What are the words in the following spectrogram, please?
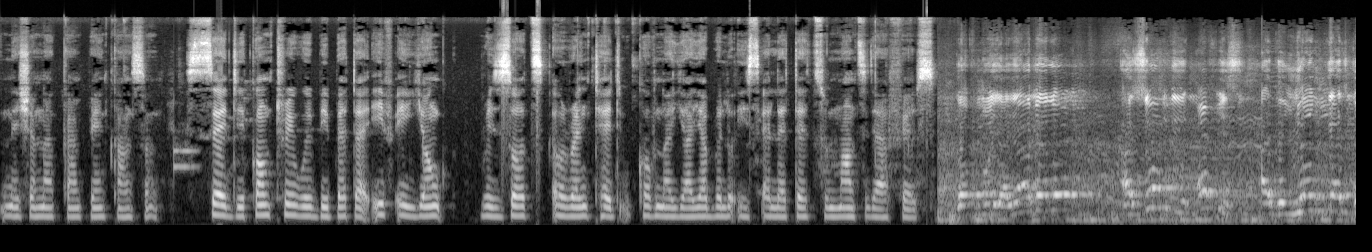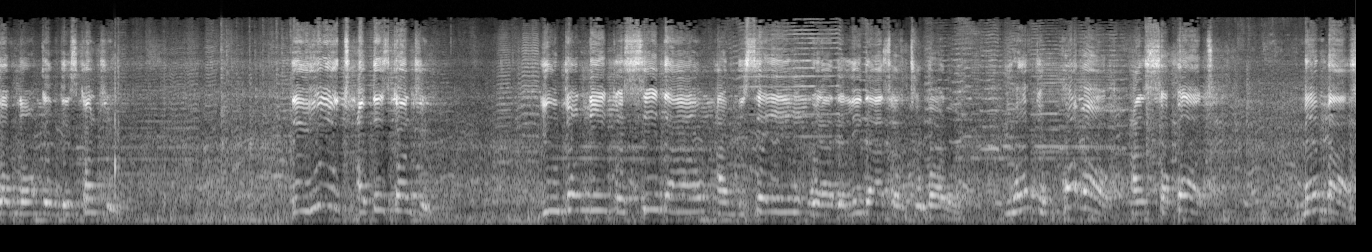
National Campaign Council, said the country will be better if a young results-oriented Governor Yahaya Bello is elected to mount the affairs. Governor Yahaya Bello assumed the office as the youngest governor in this country. The youth of this country, you don't need to sit down and be saying we are the leaders of tomorrow. You have to come up and support members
